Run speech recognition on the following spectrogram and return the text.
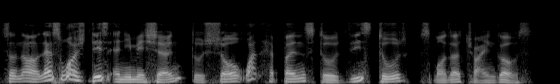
So now let's watch this animation to show what happens to these two smaller triangles.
